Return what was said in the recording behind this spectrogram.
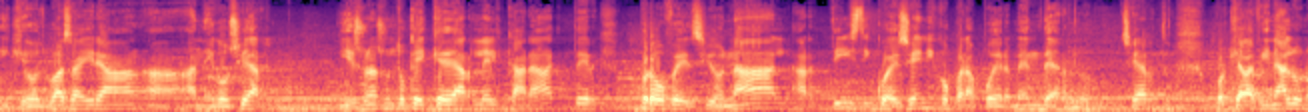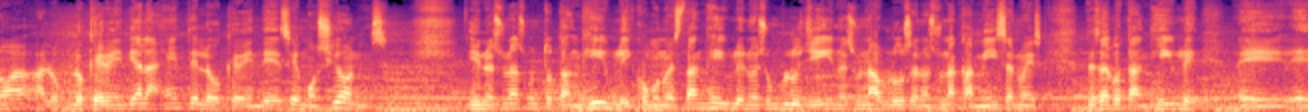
y que vos vas a ir a, a, a negociar y es un asunto que hay que darle el carácter profesional, artístico, escénico para poder venderlo, ¿cierto? Porque al final uno a lo, que vende a la gente, lo que vende es emociones y no es un asunto tangible y como no es tangible, no es un blue jean, no es una blusa, no es una camisa, no es, es algo tangible, eh,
